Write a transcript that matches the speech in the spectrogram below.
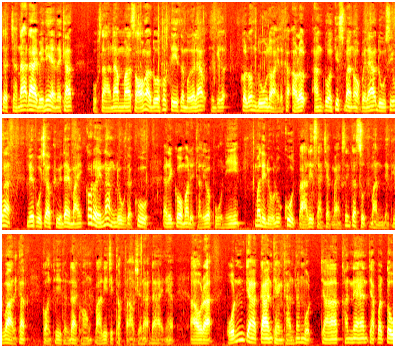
จะชนะได้ไปเนี่ยนะครับอุตส่าห์นำมา2เอาดูเขาตีเสมอแล้วจริงๆ ก็ต้องดูหน่อยนะครับ เอาแล้วอองตวน กรีซมันน์ออกไปแล้วดูซิว่าลิเวอร์พูลจะเอาคืนได้ไหม ก็เลยนั่งดูแต่คู่แอตเลติโกมาดริดกับลิเวอร์พูลนี้ ไม่ได้ดูลูกคู่ปารีสแซงต์แชงแมงซึ่งก็สุดมันอย่างที่ว่านะครับ ก่อนที่ทางด้านของปารีสจะกลับมาเอาชนะได้นะฮะเอาละผลจากการแข่งขันทั้งหมดจากคะแนนจากประตู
